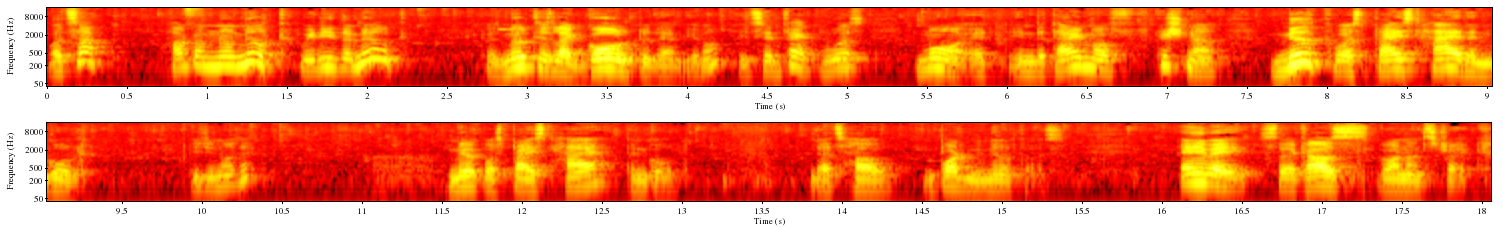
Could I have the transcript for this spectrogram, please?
What's up? How come no milk? We need the milk. Because milk is like gold to them, you know. It's in fact worth more. At, in the time of Krishna, milk was priced higher than gold. Did you know that? Milk was priced higher than gold. That's how important the milk was. Anyway, so the cows gone on strike.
